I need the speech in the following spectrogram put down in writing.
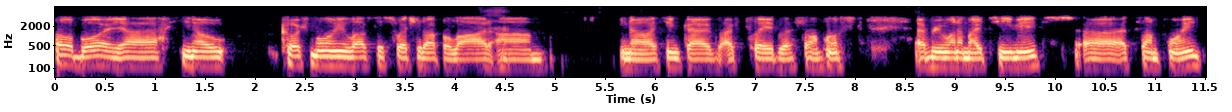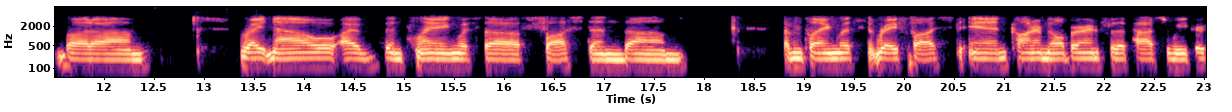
Oh boy, uh, you know, Coach Maloney loves to switch it up a lot. Um, you know, I think I've I've played with almost every one of my teammates uh, at some point, but um, right now I've been playing with uh, Fust and um, I've been playing with Ray Fust and Connor Milburn for the past week or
